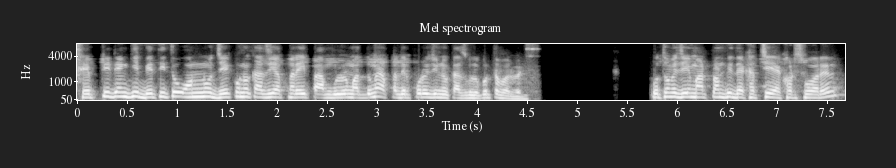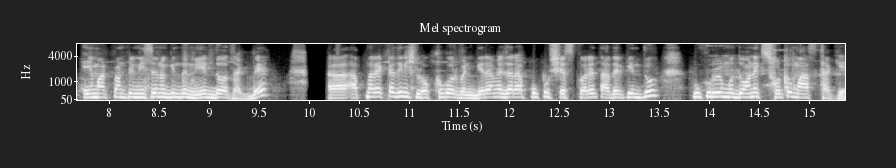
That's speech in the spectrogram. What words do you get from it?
সেফটি ট্যাঙ্কি ব্যতীত অন্য যে কোনো কাজে আপনারা এই পাম্পগুলোর মাধ্যমে আপনাদের প্রয়োজনীয় কাজগুলো করতে পারবেন। প্রথমে যে মাঠ পাম্পটি দেখাচ্ছি এক হর্স পাওয়ারের এই মাঠ পাম্পটির নিচেও কিন্তু নেট দেওয়া থাকবে। আপনারা একটা জিনিস লক্ষ্য করবেন, গ্রামে যারা পুকুর শেষ করে, তাদের কিন্তু পুকুরের মধ্যে অনেক ছোট মাছ থাকে।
